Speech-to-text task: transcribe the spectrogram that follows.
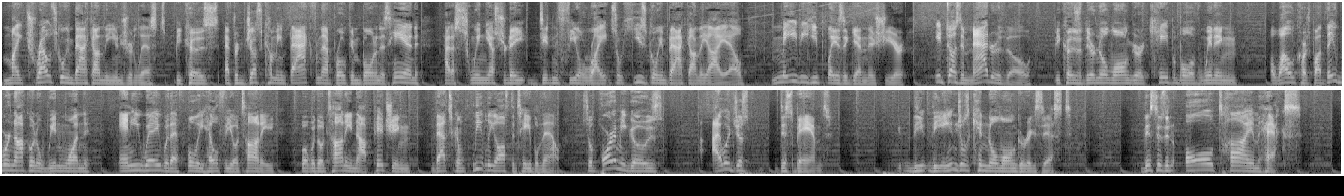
Mike Trout's going back on the injured list because after just coming back from that broken bone in his hand, had a swing yesterday, didn't feel right, so he's going back on the IL. Maybe he plays again this year. It doesn't matter though because they're no longer capable of winning a wild card spot. They were not going to win one anyway with a fully healthy Ohtani. but with Ohtani not pitching, that's completely off the table now. So part of me goes, I would just disband. The the Angels can no longer exist. This is an all-time hex.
